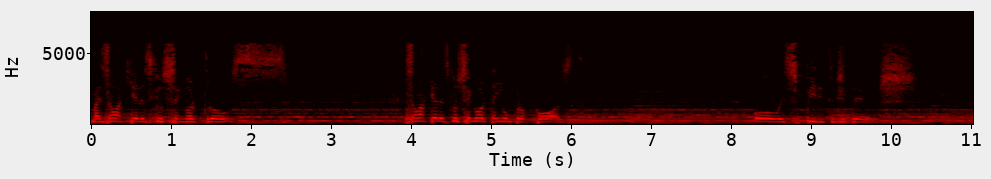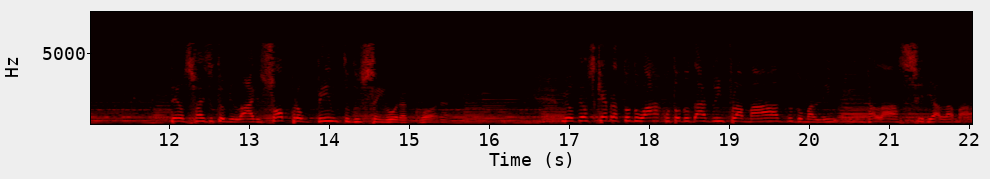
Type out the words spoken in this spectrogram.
mas são aqueles que o Senhor trouxe, são aqueles que o Senhor tem um propósito. Oh Espírito de Deus, Deus faz o teu milagre, sopra o vento do Senhor agora. Meu Deus, quebra todo o arco, todo o dardo inflamado do maligno. Alá, Sirialamas.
